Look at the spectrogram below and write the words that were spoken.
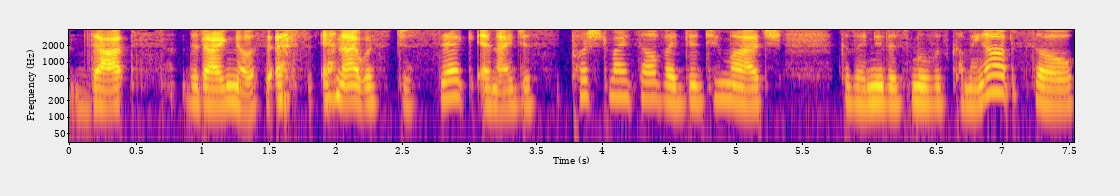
that's the diagnosis. And I was just sick and I just pushed myself. I did too much because I knew this move was coming up. So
